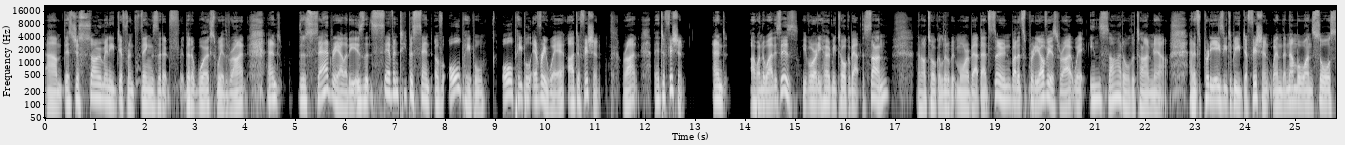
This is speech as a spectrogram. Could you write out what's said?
Um, there's just so many different things that it that it works with, right? And the sad reality is that 70% of all people, all people everywhere, are deficient, right? They're deficient. And I wonder why this is. You've already heard me talk about the sun, and I'll talk a little bit more about that soon, but it's pretty obvious, right? We're inside all the time now. And it's pretty easy to be deficient when the number one source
